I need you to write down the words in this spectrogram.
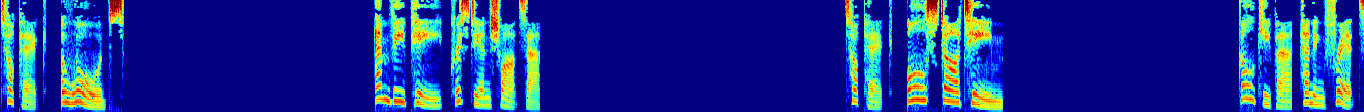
Topic. Awards. MVP Christian Schwarzer. Topic. All-Star Team Goalkeeper, Henning Fritz.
